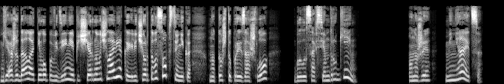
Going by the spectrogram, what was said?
Я ожидала от него поведения пещерного человека или чертова собственника, но то, что произошло, было совсем другим. Он уже меняется,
